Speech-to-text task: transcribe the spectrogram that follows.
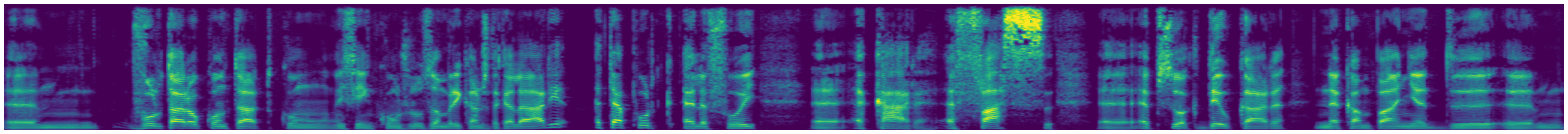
um, voltar ao contato com, enfim, com os luso-americanos daquela área, até porque ela foi uh, a cara, a face, uh, a pessoa que deu cara na campanha de, um,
